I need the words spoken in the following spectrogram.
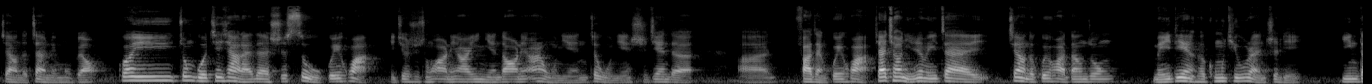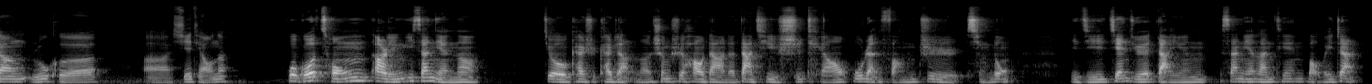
这样的战略目标。关于中国接下来的“十四五”规划，也就是从二零二一年到二零二五年这五年时间的啊发展规划，佳乔，你认为在这样的规划当中，煤电和空气污染治理应当如何啊协调呢？我国从二零一三年呢就开始开展了声势浩大的大气十条污染防治行动，以及坚决打赢三年蓝天保卫战。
